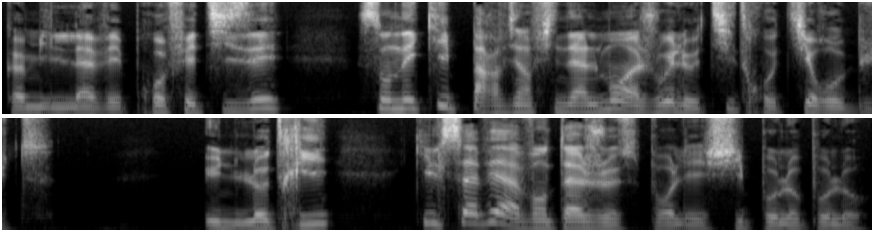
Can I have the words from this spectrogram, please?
Comme il l'avait prophétisé, son équipe parvient finalement à jouer le titre au tir au but. Une loterie qu'il savait avantageuse pour les Chipolopolo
